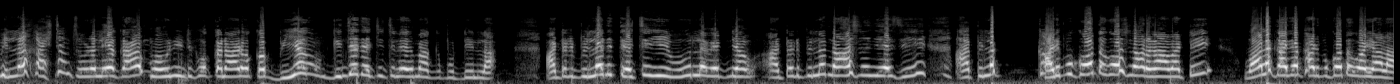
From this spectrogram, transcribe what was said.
పిల్ల కష్టం చూడలేక మౌనింటికి ఒక్కనాడు ఒక బియ్యం గింజ తెచ్చిచ్చలేదు మాకు పుట్టినలా. అట్టడి పిల్లని తెచ్చి ఈ ఊర్లో పెట్టినాం. అట్టడి పిల్ల నాశనం చేసి ఆ పిల్ల కడుపు కోత కోసినారు కాబట్టి వాళ్ళకి అదే కడుపు కోత కోయాలా.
